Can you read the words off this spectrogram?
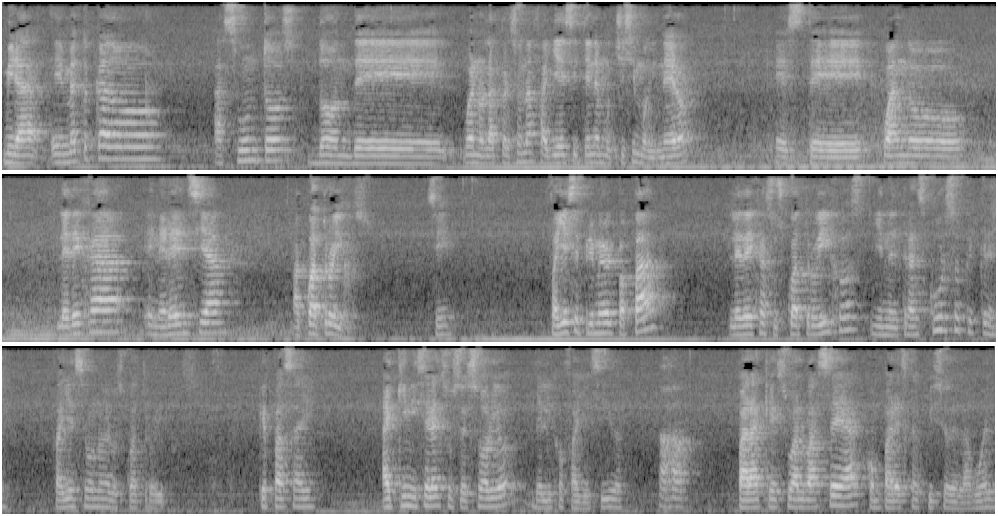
Mira, eh, me ha tocado asuntos donde, bueno, la persona fallece y tiene muchísimo dinero. Este, cuando le deja en herencia a cuatro hijos, ¿sí? Fallece primero el papá, le deja a sus cuatro hijos y en el transcurso, ¿qué creen? Fallece uno de los cuatro hijos. ¿Qué pasa ahí? Hay que iniciar el sucesorio del hijo fallecido Ajá. para que su albacea comparezca al juicio del abuelo,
